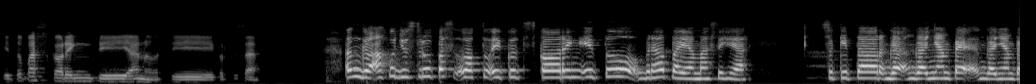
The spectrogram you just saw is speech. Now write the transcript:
Itu pas scoring di anu di kursusan. Enggak, aku justru pas waktu ikut scoring itu berapa ya masih ya? sekitar nggak nggak nyampe nggak nyampe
